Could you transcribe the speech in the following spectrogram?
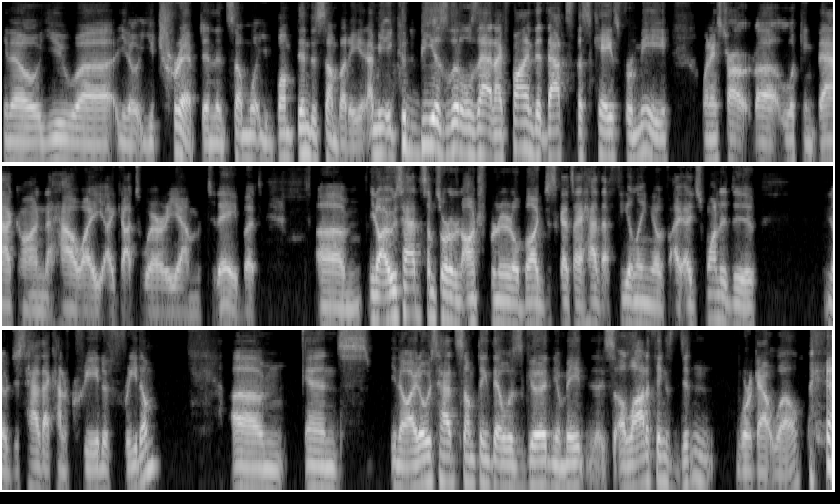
you know you uh you know you tripped and then someone you bumped into somebody. I mean it could be as little as that. And i find that that's the case for me when i start uh, looking back on how I, I got to where i am today. But um, you know i always had some sort of an entrepreneurial bug just because i had that feeling of I, I just wanted to you know just have that kind of creative freedom um, and you know, I'd always had something that was good. You know, made a lot of things didn't work out well. you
